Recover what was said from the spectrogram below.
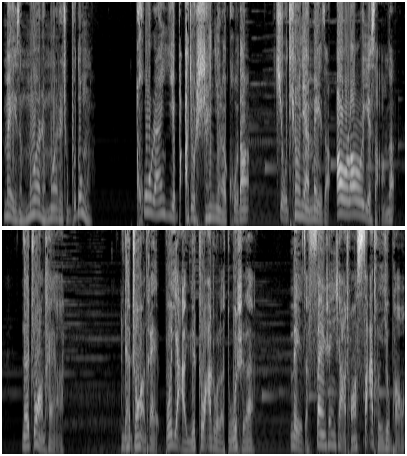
妹子摸着摸着就不动了，突然一把就伸进了裤裆，就听见妹子嗷嗷一嗓子，那状态啊，那状态不亚于抓住了毒蛇。妹子翻身下床，撒腿就跑。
